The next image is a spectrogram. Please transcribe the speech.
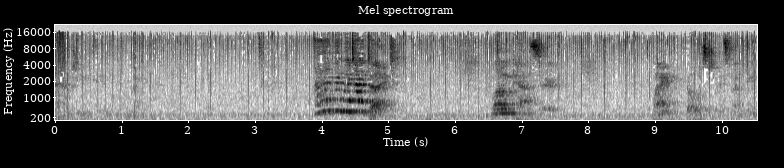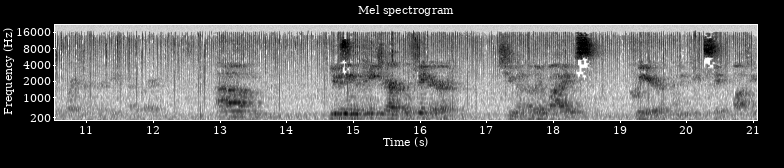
energy And then my dad died. Lung cancer. My goal was to quit smoking before I turned 30 in February. Um, using the patriarchal figure to an otherwise queer and indeed sick body,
